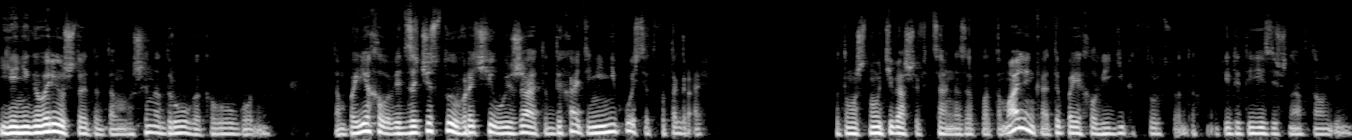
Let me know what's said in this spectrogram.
И я не говорил, что это там машина друга, кого угодно. Там поехал, ведь зачастую врачи уезжают отдыхать, они не постят фотографии. Потому что ну, у тебя же официальная зарплата маленькая, а ты поехал в Египет, в Турцию отдохнуть. Или ты ездишь на автомобиле.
